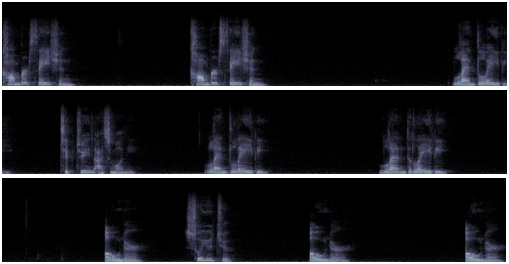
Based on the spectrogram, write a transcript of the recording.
conversation conversation landlady 집주인 아주머니 landlady landlady owner 소유주 owner owner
